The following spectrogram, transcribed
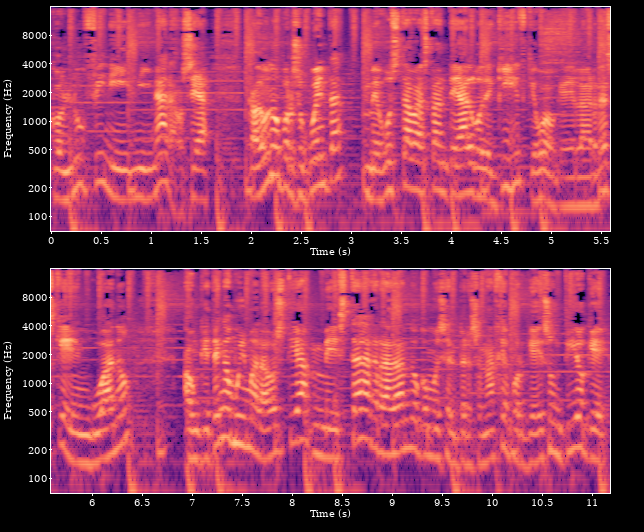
con Luffy, ni, ni nada, o sea, cada uno por su cuenta, me gusta bastante algo de Kid, que bueno, que la verdad es que en Guano aunque tenga muy mala hostia, me está agradando como es el personaje porque es un tío que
